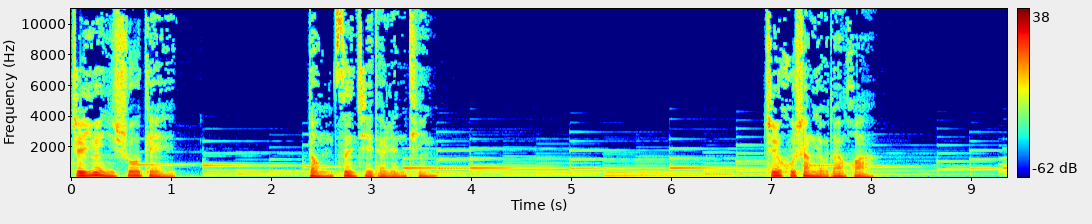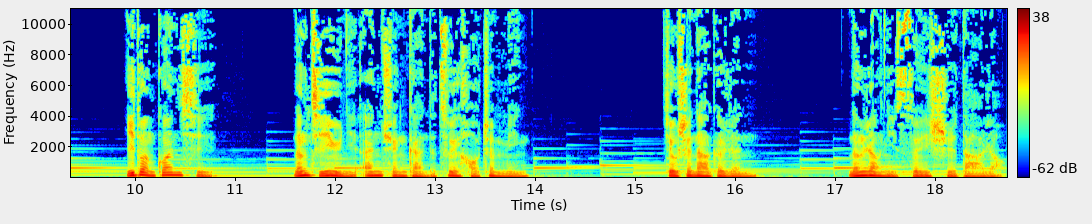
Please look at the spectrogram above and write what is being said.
只愿意说给懂自己的人听。知乎上有段话：一段关系能给予你安全感的最好证明，就是那个人。能让你随时打扰，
